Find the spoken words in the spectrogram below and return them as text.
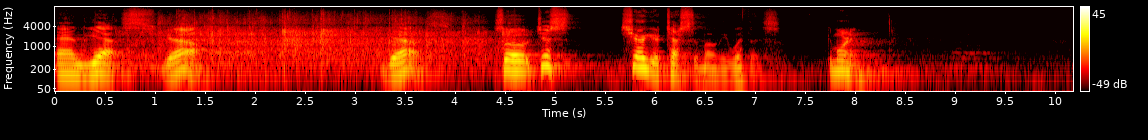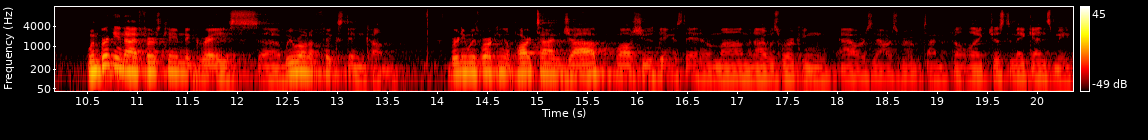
And yes, yeah. Yes. So just share your testimony with us. Good morning. When Brittany and I first came to Grace, uh, we were on a fixed income. Brittany was working a part time job while she was being a stay at home mom, and I was working hours and hours of overtime, it felt like, just to make ends meet.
